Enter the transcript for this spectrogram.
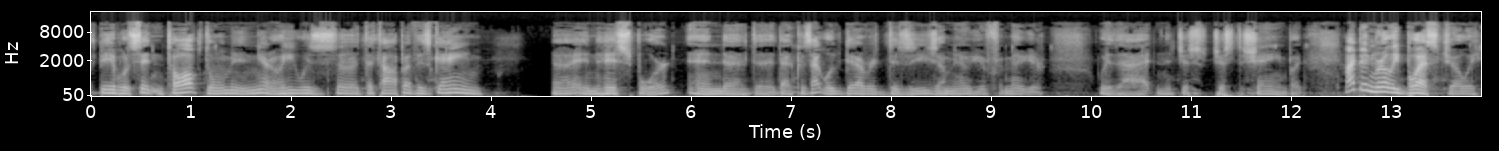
to be able to sit and talk to him, and you know, he was uh, at the top of his game uh, in his sport, and uh, the, that because that Lou Gehrig disease. I mean, you're familiar with that, and it's just just a shame. But I've been really blessed, Joey.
